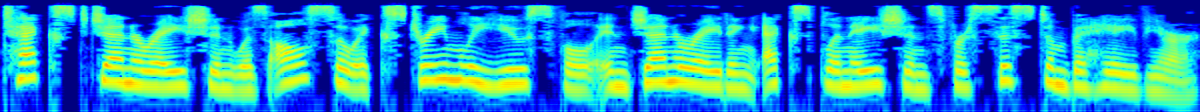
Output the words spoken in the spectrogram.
Text generation was also extremely useful in generating explanations for system behavior.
